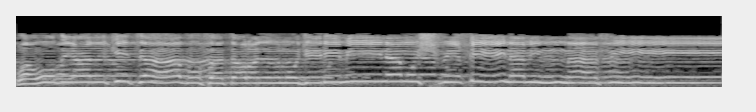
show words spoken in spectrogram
ووضع الكتاب فترى المجرمين مشفقين مما فيه.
